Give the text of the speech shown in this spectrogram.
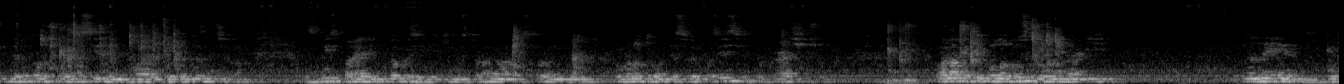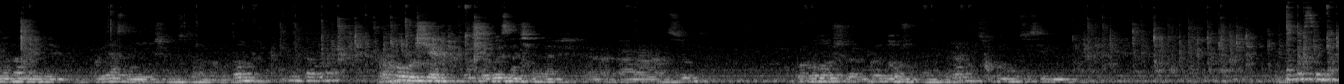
підготовчого засідання, має бути визначено зміст перелік доказів, якими сторона сторони будуть обґрунтувати свою позицію, то краще, щоб вона таки була висловлена і на неї були надані пояснення іншим сторонам. Враховуючи вище визначене, е, е, суд оголошує продовження перерву в судовому засіданні. На засідання.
